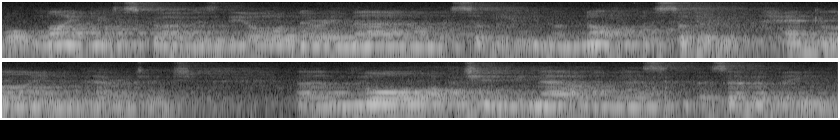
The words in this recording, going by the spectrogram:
what might be described as the ordinary man or the sort of, you know, not the sort of headline heritage. Uh, more opportunity now than there's, there's ever been.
